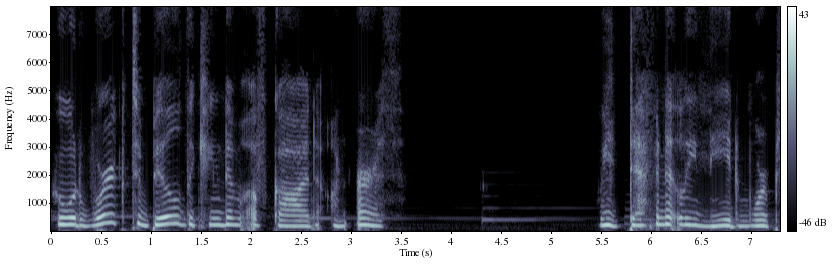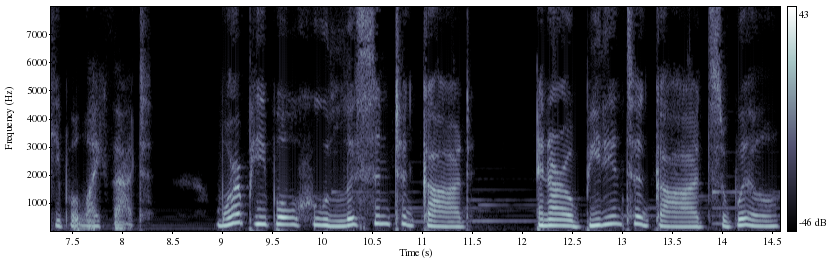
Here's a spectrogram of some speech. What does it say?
who would work to build the kingdom of God on earth. We definitely need more people like that more people who listen to God and are obedient to God's will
